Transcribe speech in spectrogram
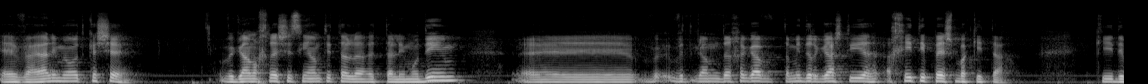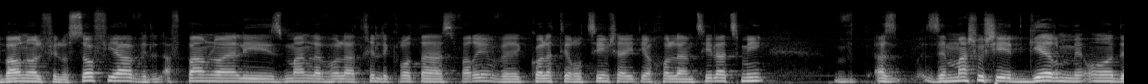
אה, והיה לי מאוד קשה וגם אחרי שסיימתי את הלימודים אה, וגם דרך אגב תמיד הרגשתי הכי טיפש בכיתה כי דיברנו על פילוסופיה ואף פעם לא היה לי זמן לבוא להתחיל לקרוא את הספרים וכל התירוצים שהייתי יכול להמציא לעצמי אז זה משהו שאתגר מאוד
